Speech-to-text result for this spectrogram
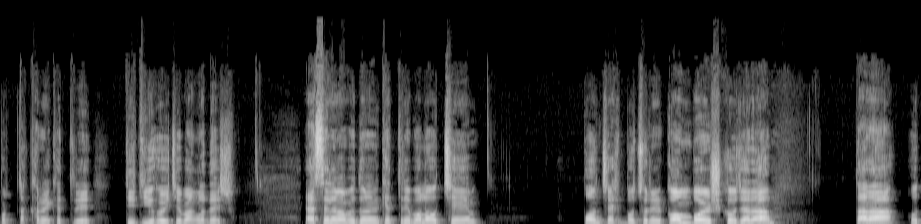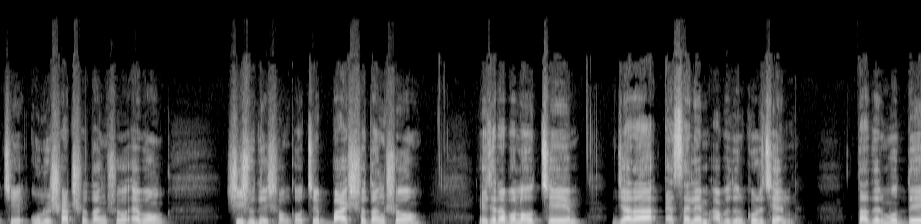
প্রত্যাখ্যানের ক্ষেত্রে তৃতীয় হয়েছে বাংলাদেশ। অ্যাসাইলাম আবেদনের ক্ষেত্রে বলা হচ্ছে, পঞ্চাশ বছরের কম বয়স্ক যারা, তারা হচ্ছে উনষাট শতাংশ এবং শিশুদের সংখ্যা হচ্ছে বাইশ শতাংশ। এছাড়া বলা হচ্ছে, যারা অ্যাসাইলেম আবেদন করেছেন, তাদের মধ্যে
